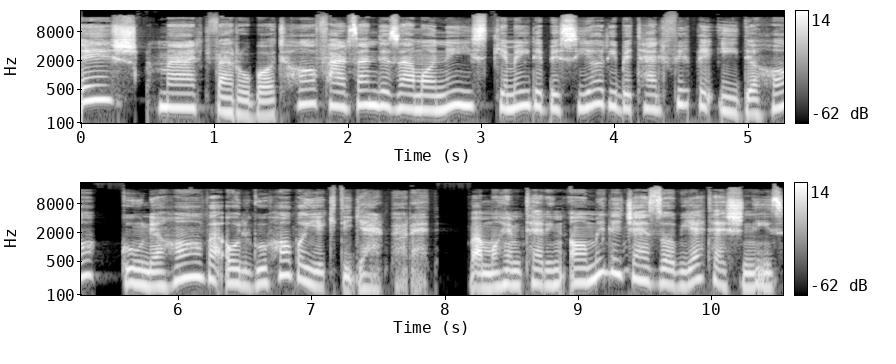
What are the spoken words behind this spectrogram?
عشق، مرگ و ربات ها فرزند زمانی است که میل بسیاری به تلفیق ایده ها، گونه ها و الگوها با یکدیگر دارد و مهمترین عامل جذابیتش نیز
